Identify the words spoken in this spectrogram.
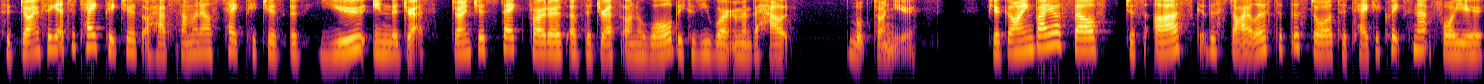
So don't forget to take pictures or have someone else take pictures of you in the dress. Don't just take photos of the dress on a wall because you won't remember how it looked on you. If you're going by yourself, just ask the stylist at the store to take a quick snap for you.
